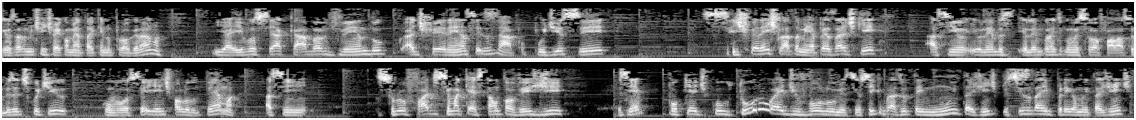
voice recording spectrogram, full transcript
exatamente a gente vai comentar aqui no programa, e aí você acaba vendo a diferença e diz, ah, podia ser, ser diferente lá também, apesar de que, assim, eu, eu, lembro, eu lembro quando a gente começou a falar sobre isso, eu discuti com você e a gente falou do tema, assim, sobre o fato de ser uma questão talvez de, assim, é porque é de cultura ou é de volume, assim, eu sei que o Brasil tem muita gente, precisa dar emprego a muita gente,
